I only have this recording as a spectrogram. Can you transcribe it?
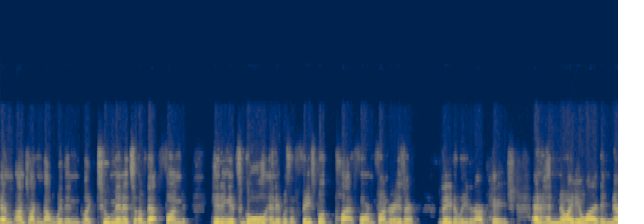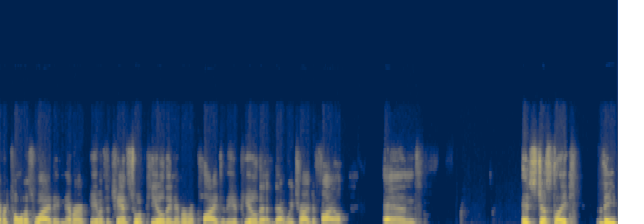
And I'm talking about within like 2 minutes of that fund hitting its goal and it was a Facebook platform fundraiser they deleted our page. And I had no idea why. They never told us why. They never gave us a chance to appeal. They never replied to the appeal that, that we tried to file. and it's just like they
